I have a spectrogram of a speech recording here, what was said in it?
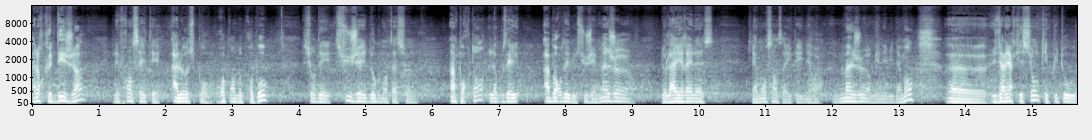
Alors que déjà, les Français étaient à l'os, pour reprendre nos propos, sur des sujets d'augmentation importants. Là, vous avez abordé le sujet majeur de l'ARLS, qui à mon sens a été une erreur majeure, bien évidemment. Euh, une dernière question, qui est plutôt,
